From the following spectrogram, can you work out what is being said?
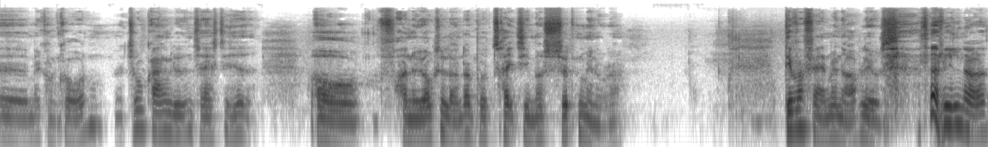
øh, med Concorden. To gange lydens hastighed. Og fra New York til London på 3 timer og 17 minutter. Det var fandme en oplevelse. der ville noget.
